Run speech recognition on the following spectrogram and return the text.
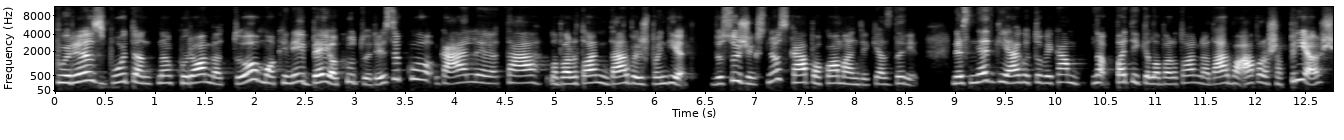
kuris būtent, na, kurio metu mokiniai be jokių tų rizikų gali tą laboratorinį darbą išbandyti. Visus žingsnius, ką po ko man reikės daryti. Nes netgi jeigu tu vaikam na, pateiki laboratorinio darbo aprašą prieš,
